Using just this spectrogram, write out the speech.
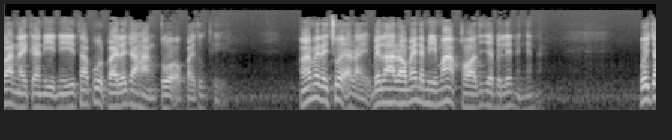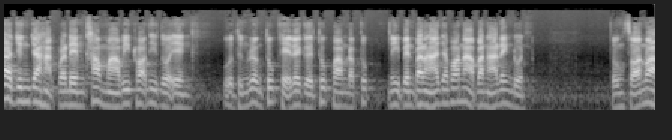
ว่าในกรณีนี้ถ้าพูดไปแล้วจะห่างตัวออกไปทุกทีไม่ได้ช่วยอะไร เวลาเราไม่ได้มีมากพอที่จะไปเล่นอย่างนั้น พระเจ้าจึงจะหักประเด็นเข้ามาวิเคราะห์ที่ตัวเอง พูดถึงเรื่องทุกข์เหตุได้เกิดทุกความดับทุกข์นี่เป็นปัญหาเฉพาะหน้าปัญหาเร่งด่วนทรงสอนว่า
